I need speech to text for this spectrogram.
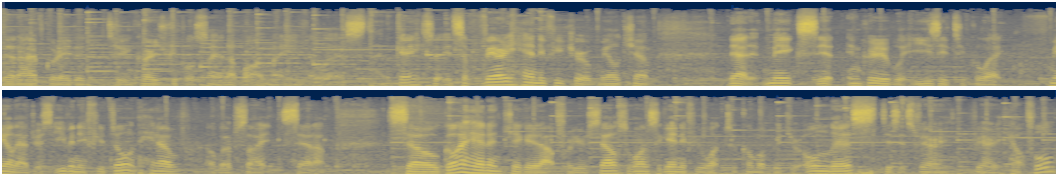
that I've created to encourage people to sign up on my email list okay? So it's a very handy feature of MailChimp that it makes it incredibly easy to collect mail address even if you don't have a website set up so go ahead and check it out for yourselves. Once again, if you want to come up with your own list, this is very, very helpful.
